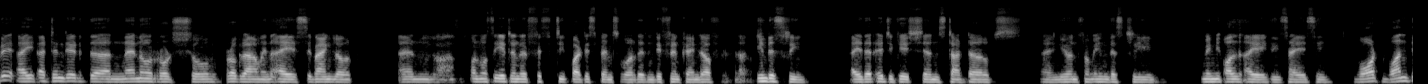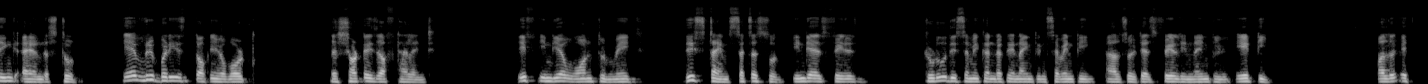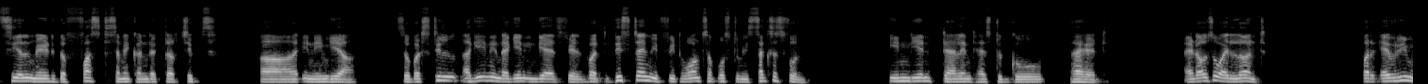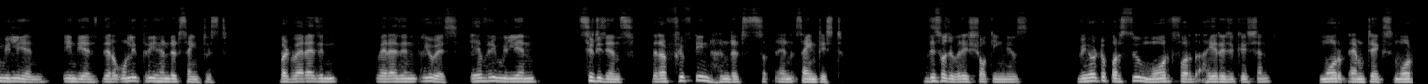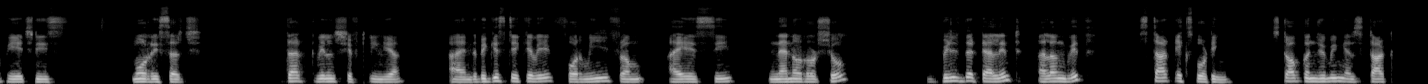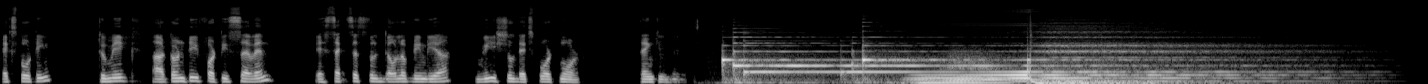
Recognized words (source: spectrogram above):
today I attended the Nano Roadshow program in IISc Bangalore, and ah. almost 850 participants were there in different kind of industry, either education, startups, and even from industry, many all the IITs, IISc. What one thing I understood, everybody is talking about the shortage of talent. If India want to make this time successful, India has failed to do the semiconductor in 1970. Also, it has failed in 1980 although HCL made the first semiconductor chips uh, in India. So, but still, again and again, India has failed. But this time, if it wants supposed to be successful, Indian talent has to go ahead. And also, I learned for every million Indians, there are only 300 scientists. But whereas in whereas in US, every million citizens, there are 1500 scientists. This was a very shocking news. We have to pursue more for the higher education, more MTechs, more PhDs, more research. That will shift India. And the biggest takeaway for me from IISc Nano Roadshow build the talent along with start exporting. Stop consuming and start exporting to make uh, 2047 a successful developed India. We should export more. Thank you.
